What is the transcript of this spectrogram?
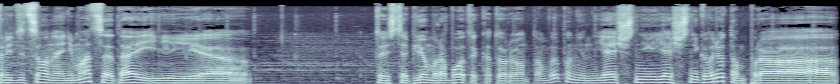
традиционная анимация, да, и э, то есть объем работы, который он там выполнен, я сейчас не, я сейчас не говорю там про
